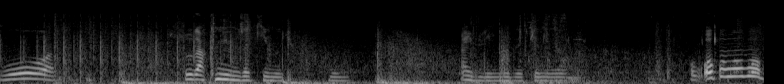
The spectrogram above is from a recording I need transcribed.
Вот. Сюда к ним закинуть. Ай, блин, не закинула. Оп, оп, оп, оп.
